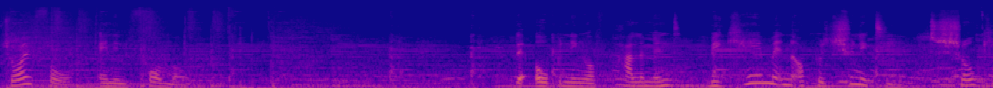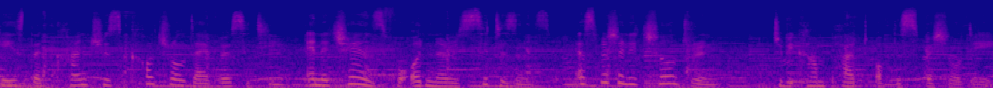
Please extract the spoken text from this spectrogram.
joyful, and informal. The opening of Parliament became an opportunity to showcase the country's cultural diversity and a chance for ordinary citizens, especially children, to become part of the special day.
